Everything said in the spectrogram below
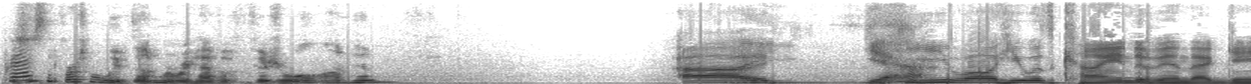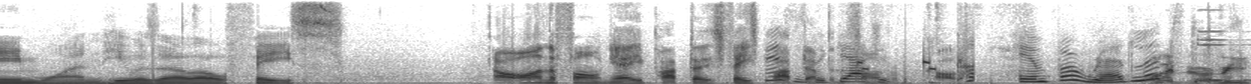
Press this the first one we've done where we have a visual on him? Uh, yeah. He, well, he was kind of in that game one. He was a little face. Oh, on the phone. Yeah, he popped. His face This popped is up the in the phone. gadget. call. infrared lipstick.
